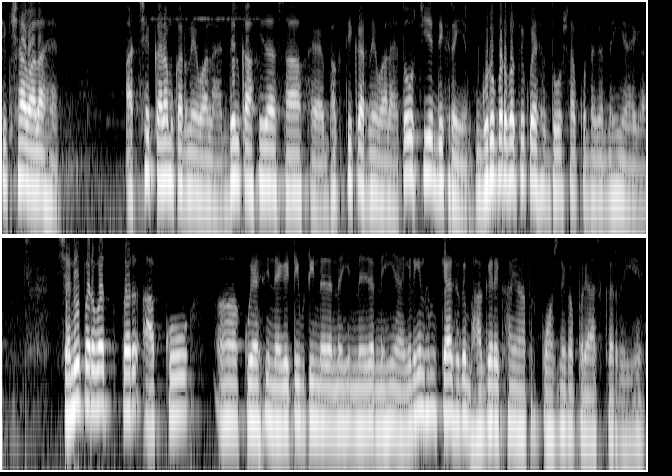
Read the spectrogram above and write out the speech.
शिक्षा वाला है। अच्छे कर्म करने वाला है दिल काफ़ी ज़्यादा साफ़ है भक्ति करने वाला है तो उस चीज़ें दिख रही हैं। गुरु पर्वत पे कोई ऐसा दोष आपको नज़र नहीं आएगा। शनि पर्वत पर आपको आ, कोई ऐसी नेगेटिविटी नज़र नहीं नज़र नहीं आएगी लेकिन हम कह सकते हैं भाग्य रेखा यहाँ पर पहुँचने का प्रयास कर रही है।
